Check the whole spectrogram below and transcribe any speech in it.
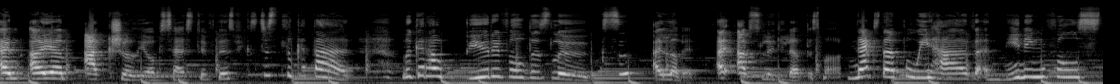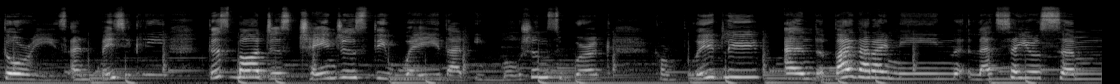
and I am actually obsessed with this because just look at that. Look at how beautiful this looks. I love it. I absolutely love this mod. Next up we have meaningful stories and basically this mod just changes the way that emotions work completely and by that I mean let's say you're some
